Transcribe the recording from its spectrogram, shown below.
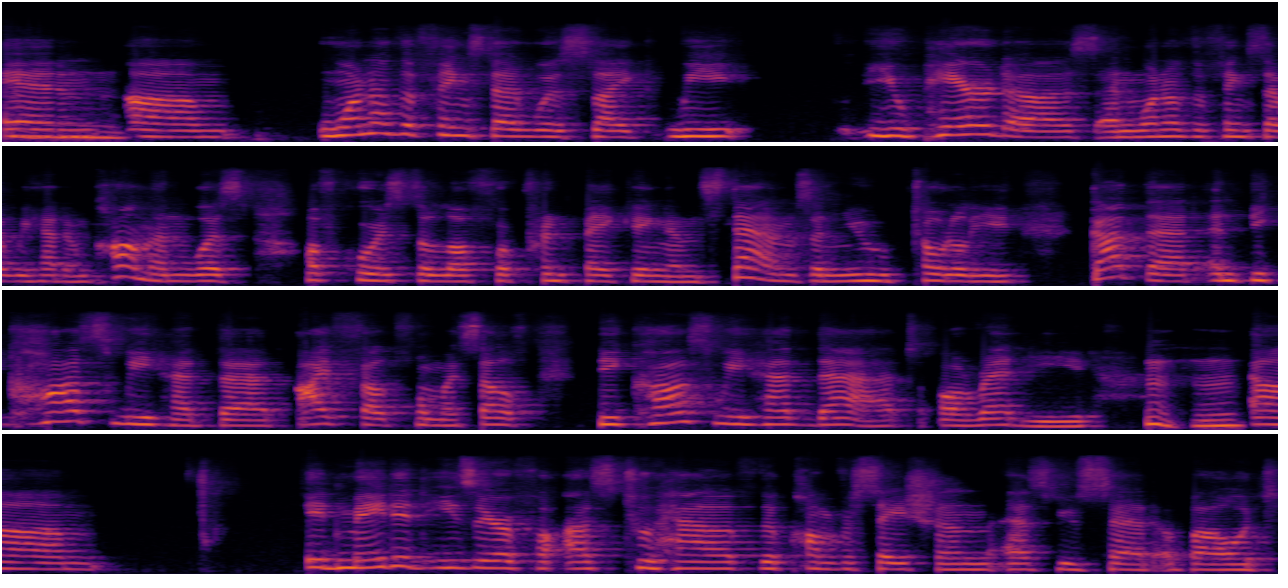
And mm-hmm. um, one of the things that was like, we you paired us, and one of the things that we had in common was, of course, the love for printmaking and stamps, and you totally got that. And because we had that, I felt for myself, because we had that already, mm-hmm. um, it made it easier for us to have the conversation, as you said, about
